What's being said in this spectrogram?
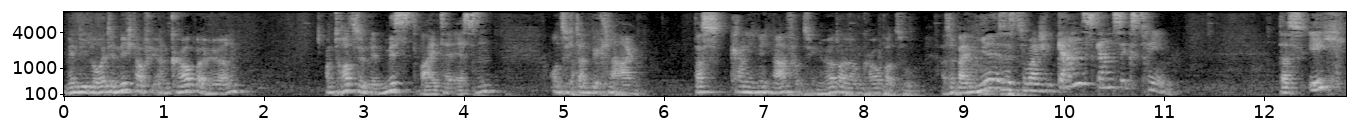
wenn die Leute nicht auf ihren Körper hören und trotzdem den Mist weiter essen und sich dann beklagen. Das kann ich nicht nachvollziehen. Hört eurem Körper zu. Also bei mir ist es zum Beispiel ganz, ganz extrem, dass ich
